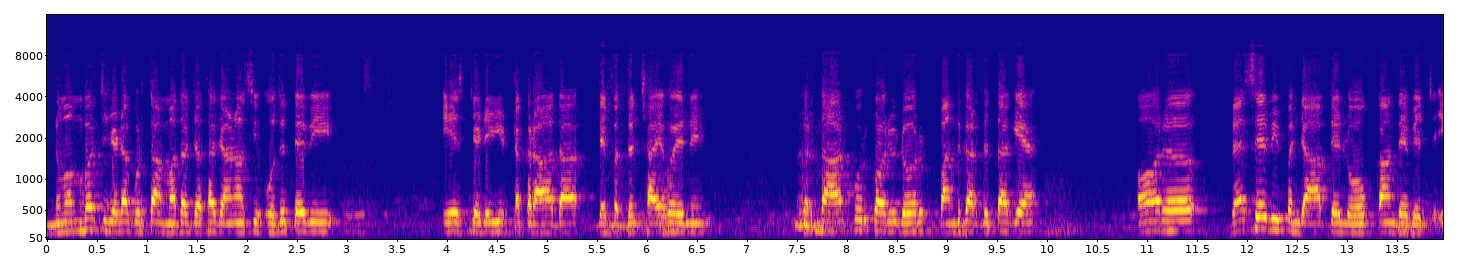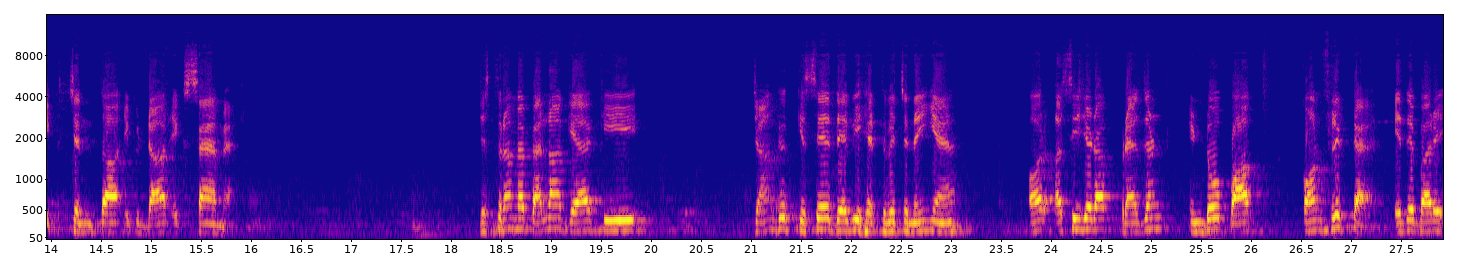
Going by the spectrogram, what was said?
ਨਵੰਬਰ 'ਚ ਜਿਹੜਾ ਗੁਰਧਾਮਾਂ ਦਾ ਜਥਾ ਜਾਣਾ ਸੀ, ਉਹਦੇ ਤੇ ਵੀ ਇਸ ਜਿਹੜੀ ਟਕਰਾਅ ਦਾ ਦੇ ਬੱਦਲ ਛਾਏ ਹੋਏ ਨੇ। ਕਰਤਾਰਪੁਰ ਕੋਰੀਡੋਰ ਬੰਦ ਕਰ ਦਿੱਤਾ ਗਿਆ। ਔਰ ਵੈਸੇ ਵੀ ਪੰਜਾਬ ਦੇ ਲੋਕਾਂ ਦੇ ਵਿੱਚ ਇੱਕ ਚਿੰਤਾ, ਇੱਕ ਡਰ, ਇੱਕ ਸਹਿਮ ਹੈ। ਜਿਸ ਤਰ੍ਹਾਂ ਮੈਂ ਪਹਿਲਾਂ ਕਿਹਾ ਕਿ ਜੰਗ ਕਿਸੇ ਦੇ ਵੀ ਹਿੱਤ ਵਿੱਚ ਨਹੀਂ ਹੈ ਔਰ ਅਸੀਂ ਜਿਹੜਾ ਪ੍ਰੈਜ਼ੈਂਟ ਇੰਡੋ ਪਾਕ ਕਨਫਲਿਕਟ ਹੈ, ਇਹਦੇ ਬਾਰੇ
